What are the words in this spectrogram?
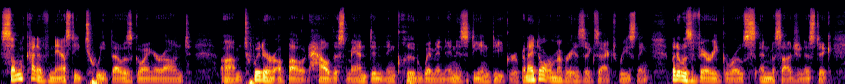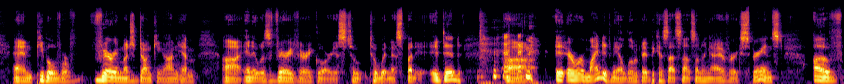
some kind of nasty tweet that was going around um, Twitter about how this man didn't include women in his D&D group. And I don't remember his exact reasoning, but it was very gross and misogynistic. And people were very much dunking on him. Uh, and it was very, very glorious to, to witness. But it, it did... Uh, it, it reminded me a little bit because that's not something I ever experienced of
